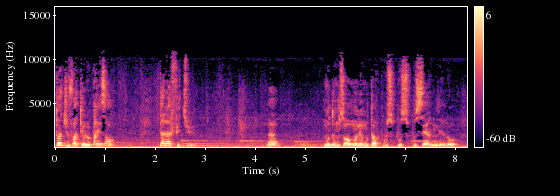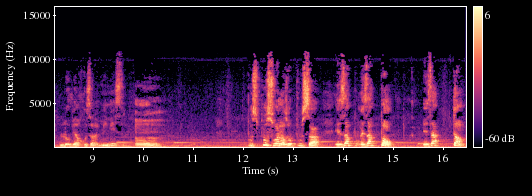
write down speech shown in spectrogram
toi tu vois que le présent tala futur Hein? moto mosusu omoni moto apusere lelo lobi akozala ministre. Mm. pusepuse wana azopusa eza pont. Eza temps.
